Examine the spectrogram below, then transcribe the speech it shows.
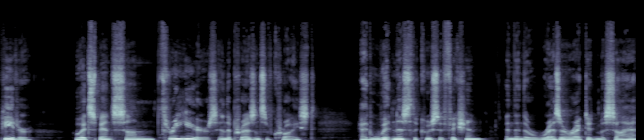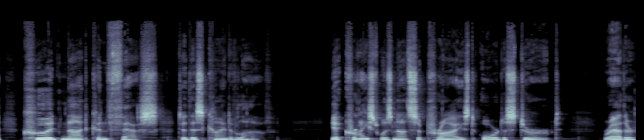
Peter who had spent some three years in the presence of Christ, had witnessed the crucifixion and then the resurrected Messiah, could not confess to this kind of love. Yet Christ was not surprised or disturbed. Rather,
